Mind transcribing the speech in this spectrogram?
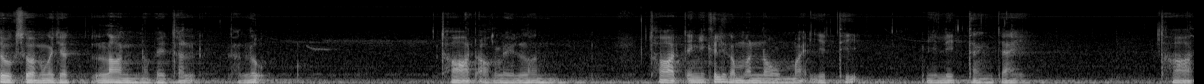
ถูกส่วนมันก็จะล่อนออกไปทะลุ ถอดออกเลยล่น ถอดอย่างนี้ก็เรียกว่ามโนมยิทธิ มีฤทธิ์ทางใจ ถอด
